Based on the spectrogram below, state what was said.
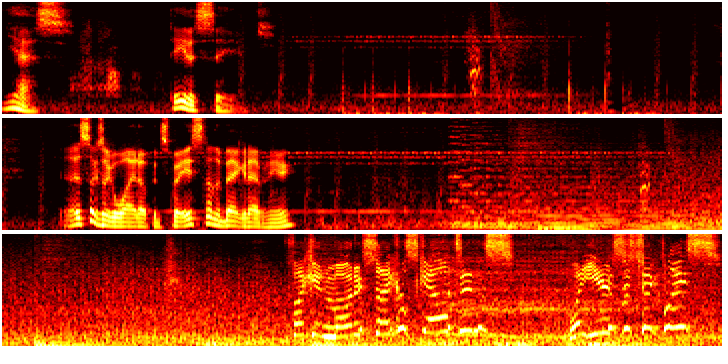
Yes. Data saved. This looks like a wide open space. Nothing bad could happen here. Fucking motorcycle skeletons? What year does this take place?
